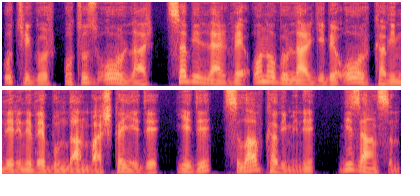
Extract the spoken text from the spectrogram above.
Utrigur, 30 Oğurlar, Sabirler ve Onogurlar gibi Oğur kavimlerini ve bundan başka 7, 7, Slav kavimini, Bizans'ın,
